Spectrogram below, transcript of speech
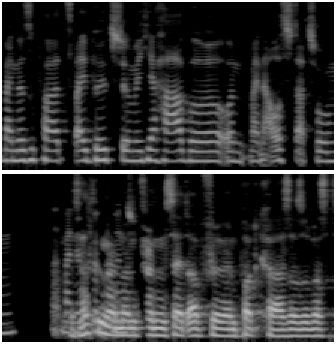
meine super zwei Bildschirme hier habe und meine Ausstattung. Was hast du denn dann für ein Setup für deinen Podcast? Also was,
